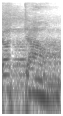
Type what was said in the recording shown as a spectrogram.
Shut down.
